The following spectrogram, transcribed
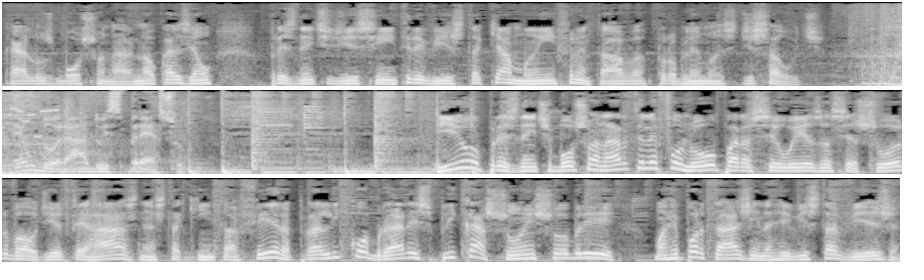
Carlos Bolsonaro. Na ocasião, o presidente disse em entrevista que a mãe enfrentava problemas de saúde. Eldorado Expresso. E o presidente Bolsonaro telefonou para seu ex-assessor Valdir Ferraz nesta quinta-feira para lhe cobrar explicações sobre uma reportagem da revista Veja.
